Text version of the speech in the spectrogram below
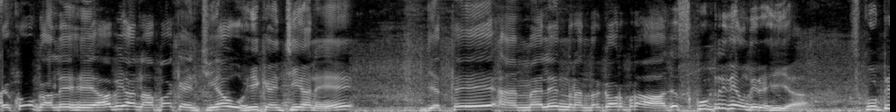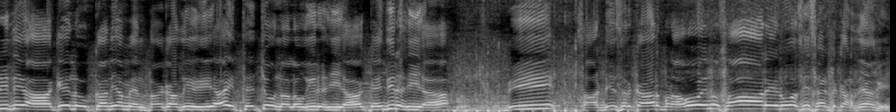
ਦੇਖੋ ਗੱਲ ਇਹ ਆ ਵੀ ਆ ਨਾਭਾ ਕੈਂਚੀਆਂ ਉਹੀ ਕੈਂਚੀਆਂ ਨੇ, ਜਿੱਥੇ ਐਮਐਲਏ ਨਰਿੰਦਰ ਕੌਰ ਭਰਾਜ ਸਕੂਟਰੀ ਤੇ ਆਉਂਦੀ ਰਹੀ ਆ। ਸਕੂਟਰੀ ਤੇ ਆ ਕੇ ਲੋਕਾਂ ਦੀਆਂ ਮਿਹਨਤਾਂ ਕਰਦੀ ਰਹੀ ਆ, ਇੱਥੇ ਝੋਨਾ ਲਾਉਂਦੀ ਰਹੀ ਆ, ਕਹਿੰਦੀ ਰਹੀ ਆ ਵੀ ਸਾਡੀ ਸਰਕਾਰ ਬਣਾਓ, ਇਹਨੂੰ ਸਾਰੇ ਨੂੰ ਅਸੀਂ ਸੈੱਟ ਕਰ ਦਿਆਂਗੇ।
